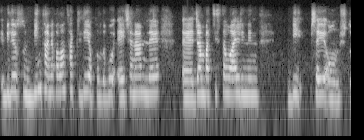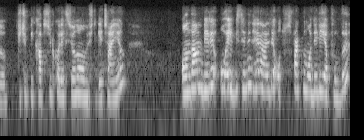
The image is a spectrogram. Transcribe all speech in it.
biliyorsun bin tane falan taklidi yapıldı. Bu H&M'le e, Gian Battista Valli'nin bir şeyi olmuştu. Küçük bir kapsül koleksiyonu olmuştu geçen yıl. Ondan beri o elbisenin herhalde 30 farklı modeli yapıldı.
